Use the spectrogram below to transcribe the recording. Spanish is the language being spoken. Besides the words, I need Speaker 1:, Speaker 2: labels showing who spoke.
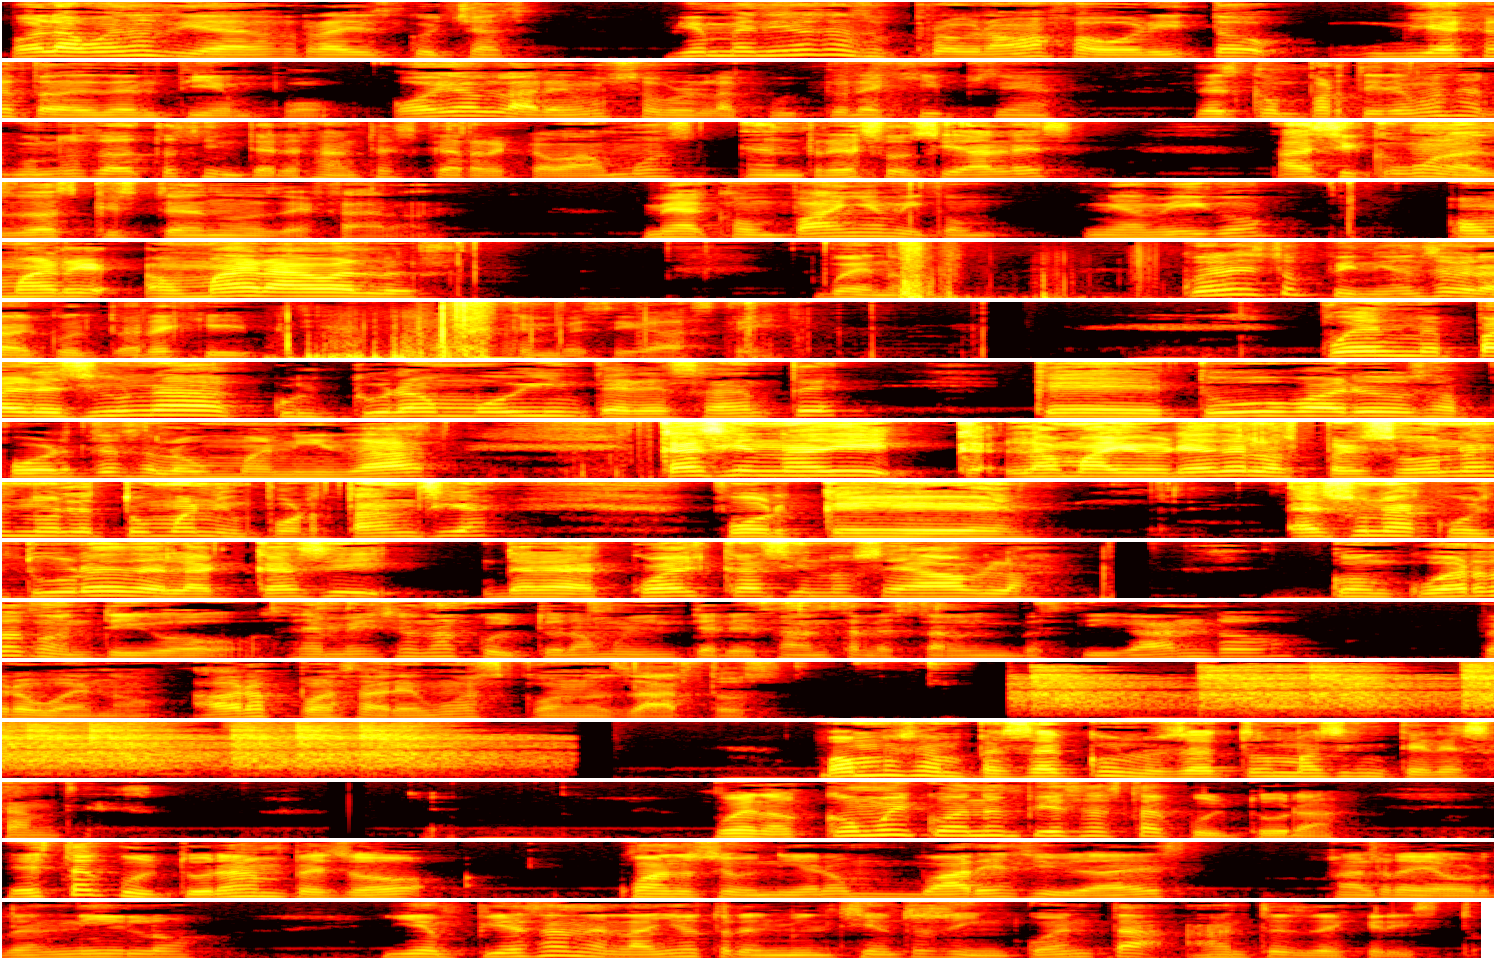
Speaker 1: Hola, buenos días, Radio Escuchas. Bienvenidos a su programa favorito, Viaje a través del tiempo. Hoy hablaremos sobre la cultura egipcia. Les compartiremos algunos datos interesantes que recabamos en redes sociales, así como las dudas que ustedes nos dejaron. Me acompaña mi, mi amigo
Speaker 2: Omar, Omar Ábalos.
Speaker 1: Bueno, ¿cuál es tu opinión sobre la cultura egipcia? Ahora que investigaste.
Speaker 2: Pues me pareció una cultura muy interesante que tuvo varios aportes a la humanidad. Casi nadie, la mayoría de las personas no le toman importancia porque es una cultura de la casi de la cual casi no se habla.
Speaker 1: Concuerdo contigo, se me hizo una cultura muy interesante al estarlo investigando, pero bueno, ahora pasaremos con los datos.
Speaker 2: Vamos a empezar con los datos más interesantes.
Speaker 1: Bueno, ¿cómo y cuándo empieza esta cultura? Esta cultura empezó cuando se unieron varias ciudades alrededor del Nilo y empieza en el año 3150 a.C.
